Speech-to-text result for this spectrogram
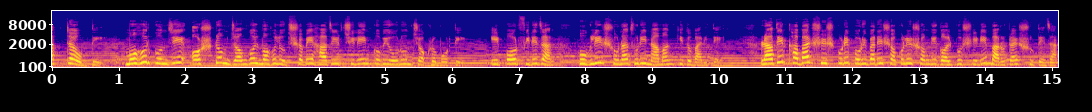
আটটা অবধি। মোহরকুঞ্জে অষ্টম জঙ্গলমহল উৎসবে হাজির ছিলেন কবি অরুণ চক্রবর্তী। এরপর ফিরে যান হুগলির সোনাঝুরি নামাঙ্কিত বাড়িতে। রাতের খাবার শেষ করে পরিবারের সকলের সঙ্গে গল্প সেরে বারোটায় শুতে যান।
